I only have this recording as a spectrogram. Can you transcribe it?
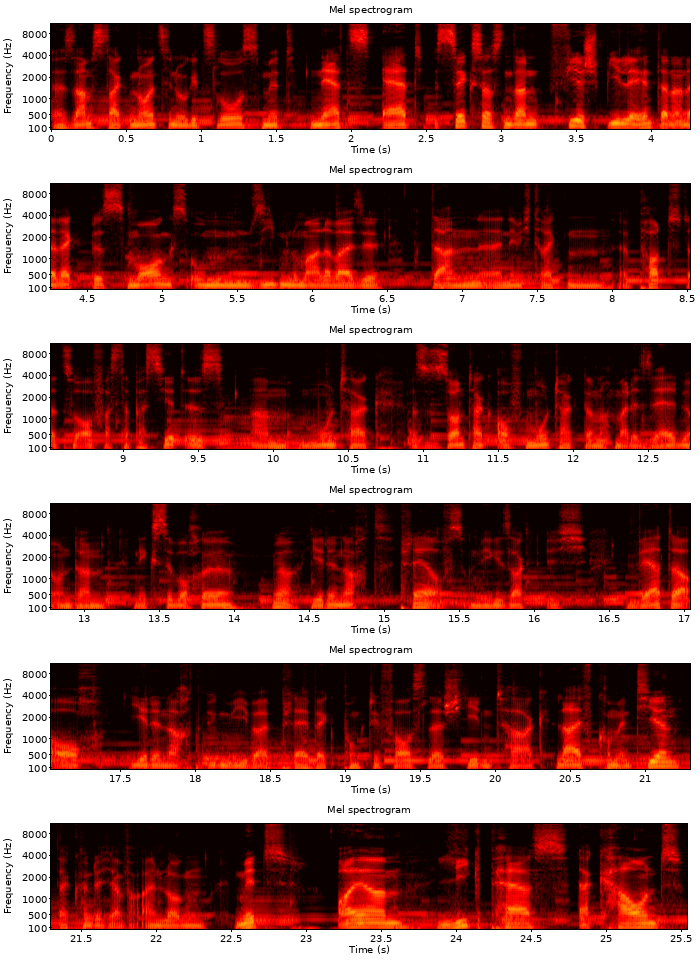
Äh, Samstag 19 Uhr geht's los mit Nets at Sixers und dann vier Spiele hintereinander weg bis morgens um sieben normalerweise. Dann äh, nehme ich direkt einen äh, Pod dazu auf, was da passiert ist. Am Montag, also Sonntag auf Montag dann nochmal dasselbe und dann nächste Woche, ja, jede Nacht Playoffs. Und wie gesagt, ich werde da auch jede Nacht irgendwie bei playback.tv slash jeden Tag live kommentieren. Da könnt ihr euch einfach einloggen mit eurem League Pass Account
